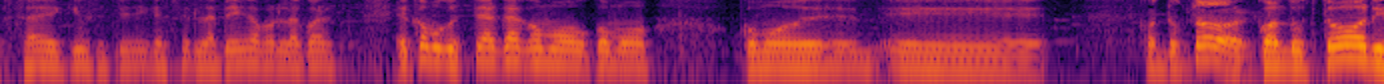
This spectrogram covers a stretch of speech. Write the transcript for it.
¿sabe que usted tiene que hacer la pega por la cual... Es como que usted acá como... como, como eh, Conductor. Conductor y,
